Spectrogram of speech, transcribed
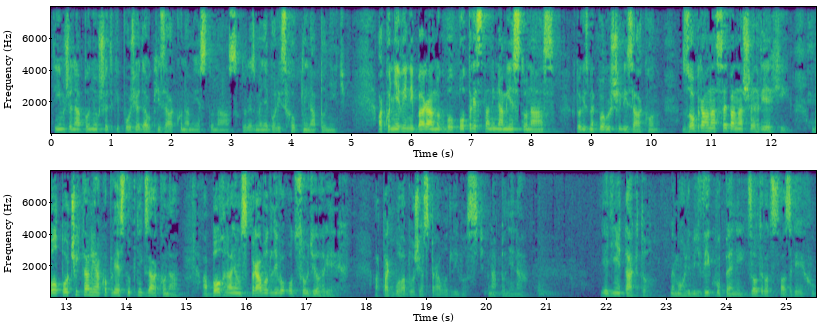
Tým, že naplnil všetky požiadavky zákona miesto nás, ktoré sme neboli schopní naplniť. Ako nevinný baránok bol potrestaný na miesto nás, ktorí sme porušili zákon, zobral na seba naše hriechy, bol počítaný ako priestupník zákona a Boh na ňom spravodlivo odsúdil hriech. A tak bola Božia spravodlivosť naplnená. Jedine takto sme mohli byť vykúpení z otroctva z riechu,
